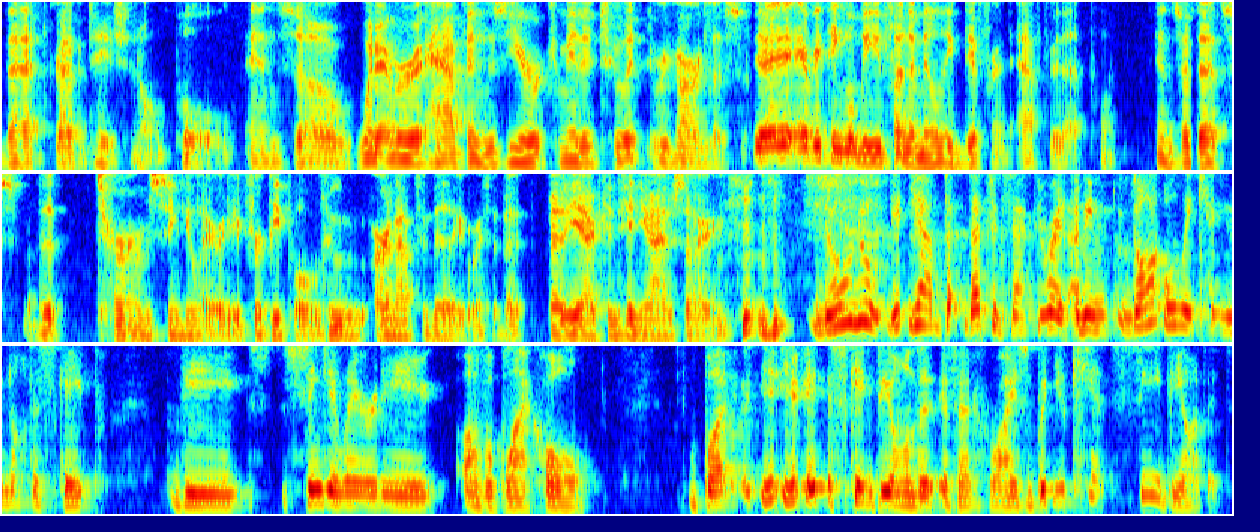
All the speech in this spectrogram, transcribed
that gravitational pull. And so whatever happens, you're committed to it regardless. Everything will be fundamentally different after that point. And so that's the term singularity for people who are not familiar with it. But, but yeah, continue. I'm sorry. no, no. Yeah, that's exactly right. I mean, not only can you not escape the singularity of a black hole, but it, it escaped beyond the event horizon, but you can't see beyond it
